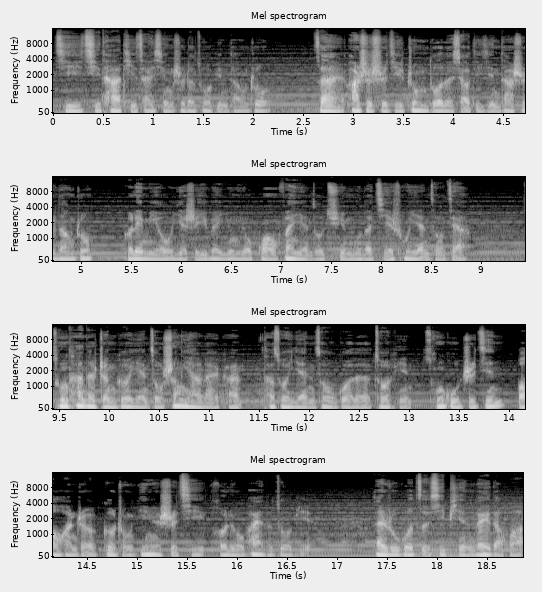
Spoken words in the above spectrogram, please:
及其他题材形式的作品当中。在二十世纪众多的小提琴大师当中，格雷米欧也是一位拥有广泛演奏曲目的杰出演奏家。从他的整个演奏生涯来看，他所演奏过的作品从古至今包含着各种音乐时期和流派的作品。但如果仔细品味的话，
